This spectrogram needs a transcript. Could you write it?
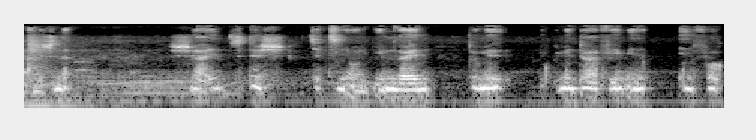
am Schreibtisch sitzen und ihm neuen Dokumentarfilm in, in Fox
